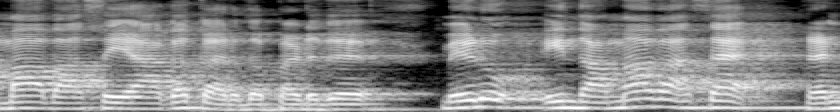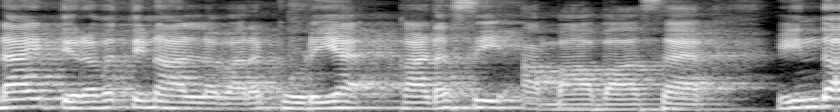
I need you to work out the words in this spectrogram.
அமாவாசையாக கருதப்படுது. மேலும் இந்த அமாவாசை ரெண்டாயிரத்தி இருபத்தி நாலில் வரக்கூடிய கடைசி அமாவாசை. இந்த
